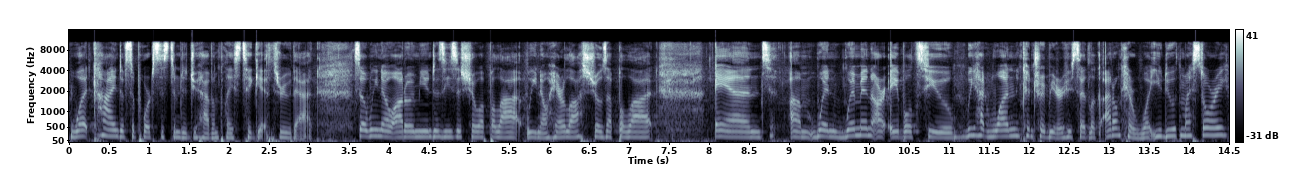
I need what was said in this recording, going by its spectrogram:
What kind of support system did you have in place to get through that? So we know autoimmune diseases show up a lot. We know hair loss shows up a lot. And um, when women are able to, we had one contributor who said, Look, I don't care what you do with my story,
